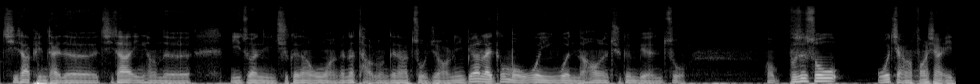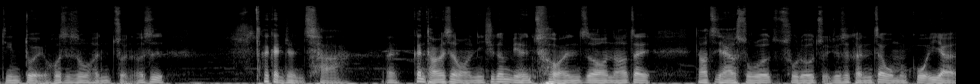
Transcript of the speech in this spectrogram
其他平台的、其他银行的理专，你去跟他问完，跟他讨论，跟他做就好。你不要来跟我问一问，然后呢去跟别人做。哦，不是说我讲的方向一定对，或者说很准，而是他感觉很差。哎，更讨厌什么？你去跟别人做完之后，然后再。然后自己还要说说流嘴，就是可能在我们过一啊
